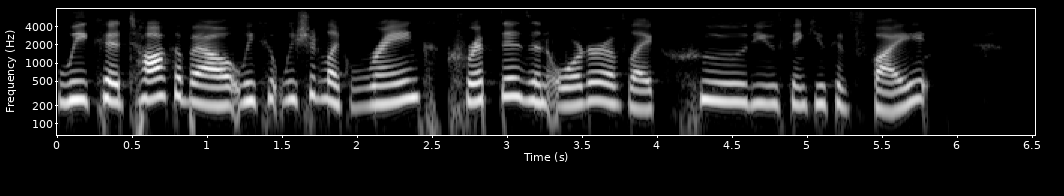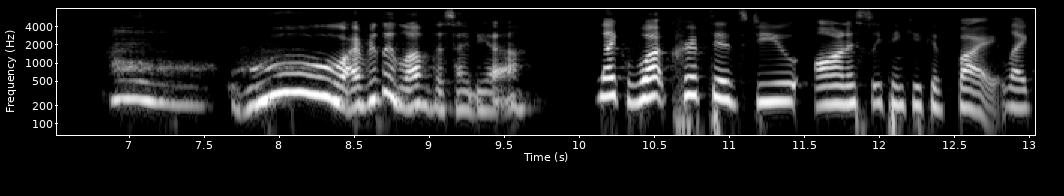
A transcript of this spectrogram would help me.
we could talk about we could we should like rank cryptids in order of like who do you think you could fight? Ooh, I really love this idea. Like what cryptids do you honestly think you could fight? Like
